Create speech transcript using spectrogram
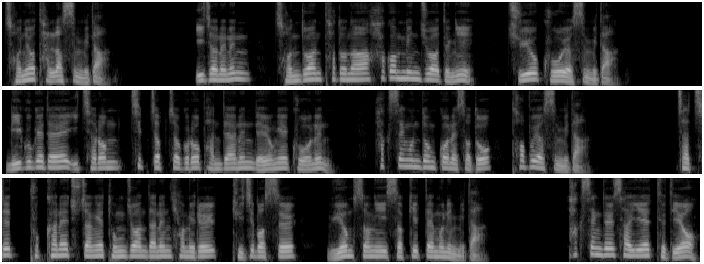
전혀 달랐습니다. 이전에는 전두환 타도나 학원 민주화 등이 주요 구호였습니다. 미국에 대해 이처럼 직접적으로 반대하는 내용의 구호는 학생운동권에서도 터부였습니다. 자칫 북한의 주장에 동조한다는 혐의를 뒤집었을 위험성이 있었기 때문입니다. 학생들 사이에 드디어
